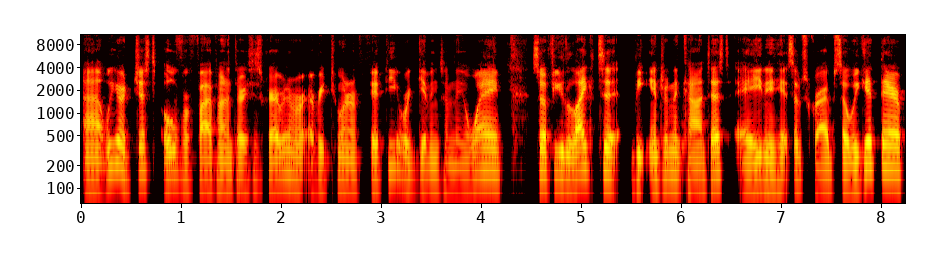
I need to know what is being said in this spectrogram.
Uh, we are just over 530 subscribers, and every 250, we're giving something away. So if you'd like to be entered in the contest, A, you need to hit subscribe so we get there,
